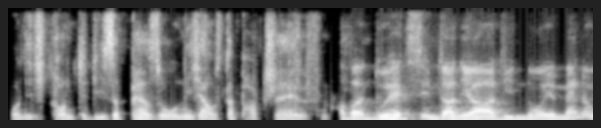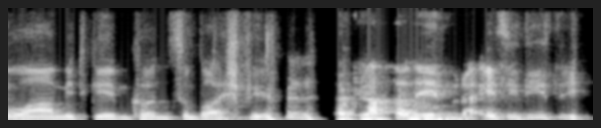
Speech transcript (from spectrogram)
und ich konnte dieser Person nicht aus der Patsche helfen. Aber du hättest ihm dann ja die neue Manowar mitgeben können, zum Beispiel. Da klappt daneben. Oder ACDC.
